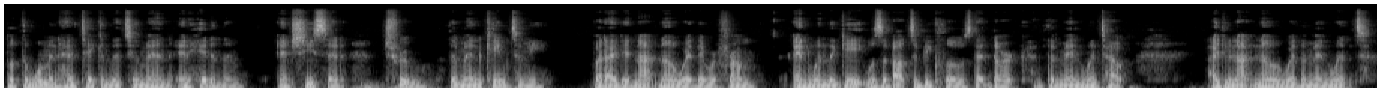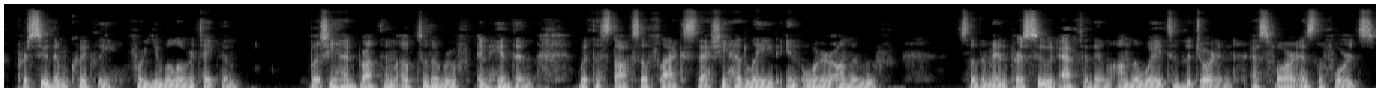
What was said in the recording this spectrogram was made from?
But the woman had taken the two men and hidden them, and she said, True, the men came to me, but I did not know where they were from. And when the gate was about to be closed at dark, the men went out. I do not know where the men went. Pursue them quickly, for you will overtake them. But she had brought them up to the roof and hid them with the stalks of flax that she had laid in order on the roof. So the men pursued after them on the way to the Jordan, as far as the fords,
